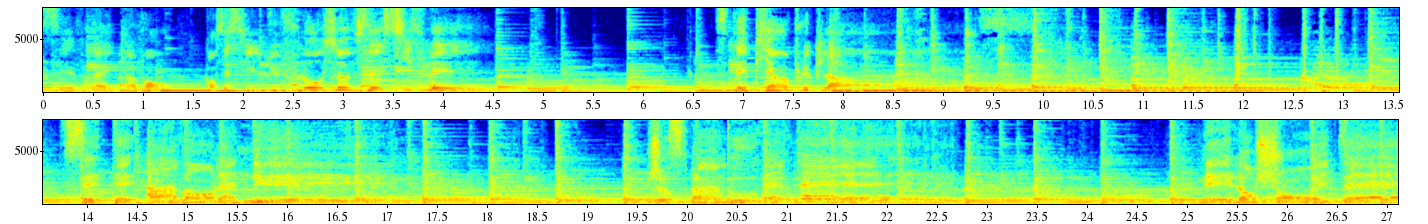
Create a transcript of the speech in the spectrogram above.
C'est vrai qu'avant, quand Cécile Duflot se faisait siffler, c'était bien plus classe. C'était avant Jospin gouvernait. Mélenchon était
